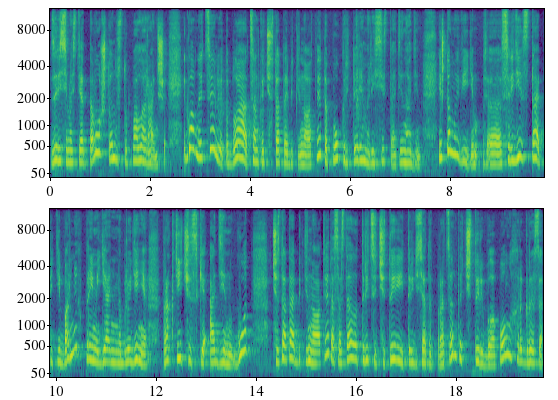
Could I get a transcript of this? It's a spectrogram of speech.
в зависимости от того, что наступает наступала раньше. И главной целью это была оценка частоты объективного ответа по критериям ресиста 1.1. И что мы видим? Э, среди 105 больных при медиане наблюдения практически один год частота объективного ответа составила 34,3%, 4 было полных регресса,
